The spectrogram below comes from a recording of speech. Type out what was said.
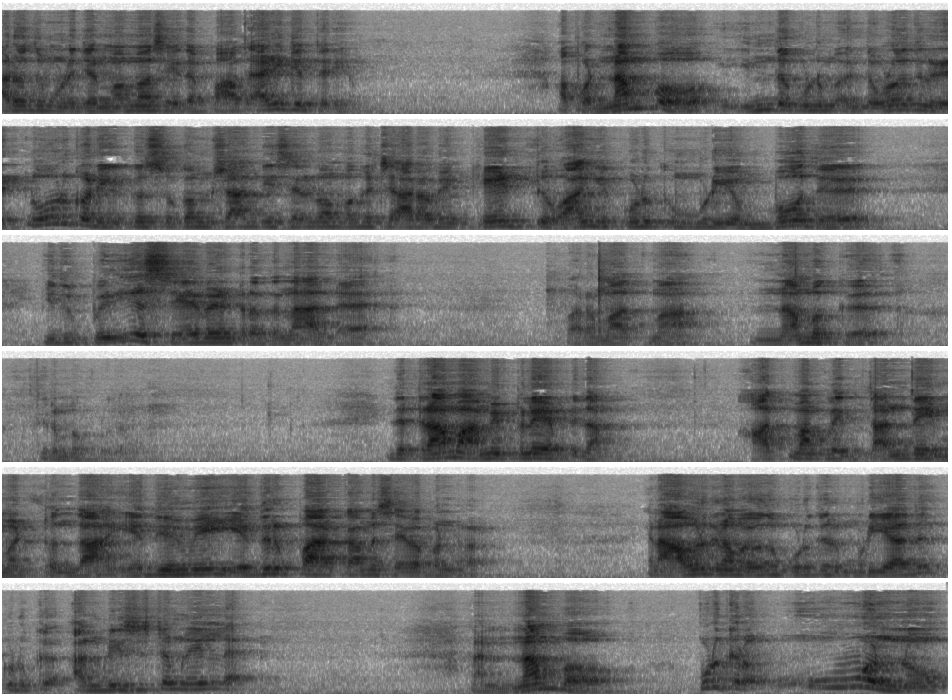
அறுபத்தி மூணு ஜென்மமாக செய்த பார்த்து அழிக்க தெரியும். அப்போ நம்ம இந்த குடும்பம் இந்த உலகத்தில் எட்நூறு கோடிக்கு சுகம் சாந்தி செல்வம் மகிழ்ச்சி ஆரோக்கியம் கேட்டு வாங்கி கொடுக்க முடியும் போது இது பெரிய சேவைன்றதுனால பரமாத்மா நமக்கு திரும்ப கொடுக்கணும். இந்த ட்ராமா அமைப்பிலே அப்படிதான். ஆத்மாக்களின் தந்தை மட்டும்தான் எதுவுமே எதிர்பார்க்காம சேவை பண்ணுறார் ஏன்னா அவருக்கு நம்ம எதுவும் கொடுக்க முடியாது கொடுக்க அப்படி சிஸ்டம்ல இல்லை. நம்ம கொடுக்குற ஒவ்வொன்றும்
